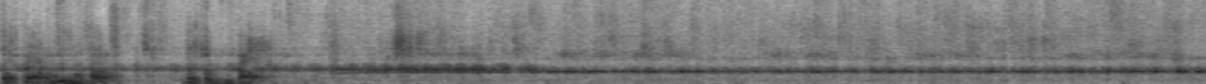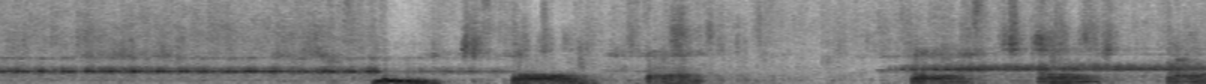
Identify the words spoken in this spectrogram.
ต้องการดูนะครับมาชมครับหนึ่งสองสามสองสองสาม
